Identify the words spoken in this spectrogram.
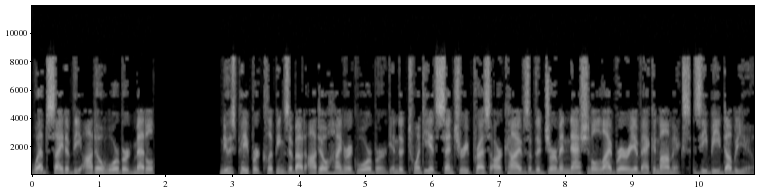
Website of the Otto Warburg Medal Newspaper clippings about Otto Heinrich Warburg in the 20th Century Press Archives of the German National Library of Economics ZBW.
